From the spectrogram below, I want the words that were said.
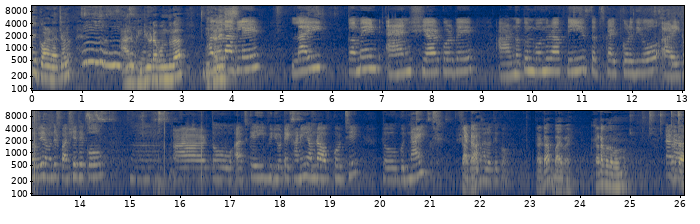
এই করে না চলো। আর ভিডিওটা বন্ধুরা ভালো লাগলে লাইক কমেন্ট অ্যান্ড শেয়ার করবে। আর নতুন বন্ধুরা প্লিজ সাবস্ক্রাইব করে দিও। আর এইভাবে আমাদের পাশে থেকো। আর তো আজকে এই ভিডিওটা এখানেই আমরা অফ করছি। তো গুড নাইট টাটা। ভালো থেকো। টাটা বাই বাই টাটা কথা মাম্মা টাটা। টাটা।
